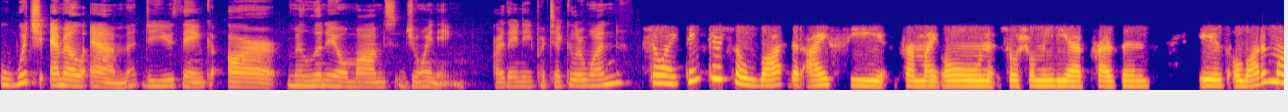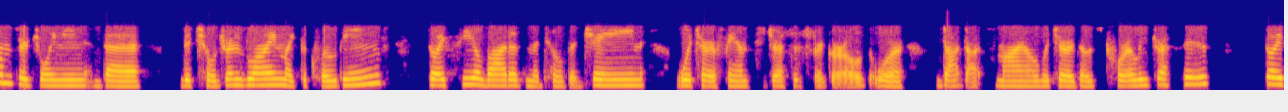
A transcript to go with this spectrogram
Which MLM do you think are millennial moms joining? Are there any particular one? So I think there's a lot that I see from my own social media presence is a lot of moms are joining the the children's line, like the clothing. So I see a lot of Matilda Jane, which are fancy dresses for girls, or Dot Dot Smile, which are those twirly dresses. So I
